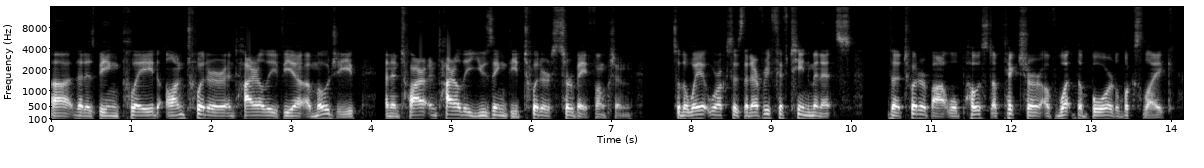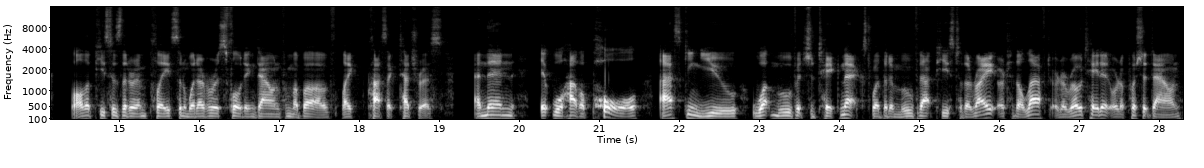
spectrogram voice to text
uh, that is being played on Twitter entirely via emoji and entire, entirely using the Twitter survey function. So the way it works is that every 15 minutes, the Twitter bot will post a picture of what the board looks like, all the pieces that are in place and whatever is floating down from above, like classic Tetris. And then it will have a poll asking you what move it should take next, whether to move that piece to the right or to the left, or to rotate it or to push it down.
